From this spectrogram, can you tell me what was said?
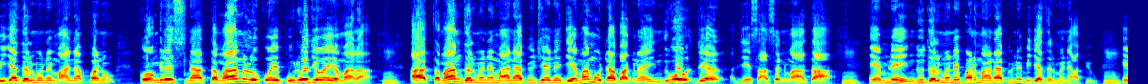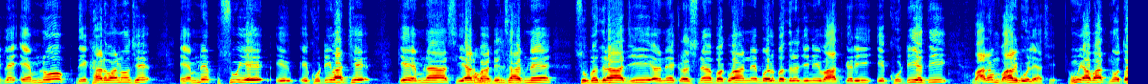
બીજા ધર્મોને માન આપવાનું. કોંગ્રેસના તમામ લોકોએ પૂર્વજોએ અમારા. આ તમામ ધર્મને માન આપ્યું છે અને જેમાં મોટા ભાગના હિન્દુઓ જે જે શાસનમાં હતા એમને હિન્દુ ધર્મને પણ માન આપ્યું ને બીજા ધર્મને આપ્યું. એટલે એમનો દેખાડવાનો છે. એમને શું એ એ- એ ખોટી વાત છે કે એમના સી આર પાટીલ સાહેબને સુભદ્રાજી અને કૃષ્ણ ભગવાન અને બળભદ્રજીની વાત કરી એ ખોટી હતી. વારંવાર બોલ્યા છે. હું આ વાત નહોતો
